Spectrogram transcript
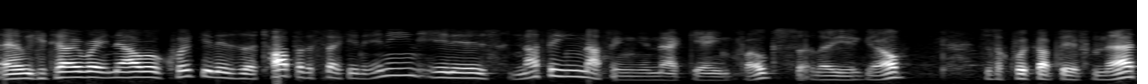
And we can tell you right now, real quick, it is the top of the second inning. It is nothing, nothing in that game, folks. So there you go. Just a quick update from that.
